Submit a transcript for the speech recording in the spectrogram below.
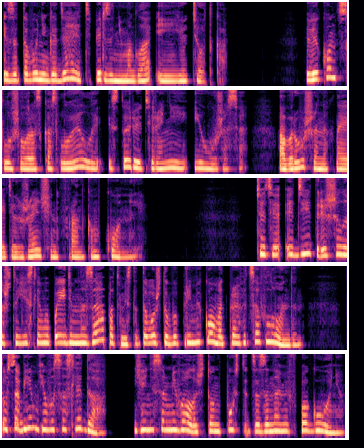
из-за того негодяя теперь занемогла и ее тетка. Виконт слушал рассказ Луэллы, историю тирании и ужаса, обрушенных на этих женщин Франком Коннелли. Тетя Эдит решила, что если мы поедем на запад, вместо того, чтобы прямиком отправиться в Лондон, то собьем его со следа. Я не сомневалась, что он пустится за нами в погоню.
